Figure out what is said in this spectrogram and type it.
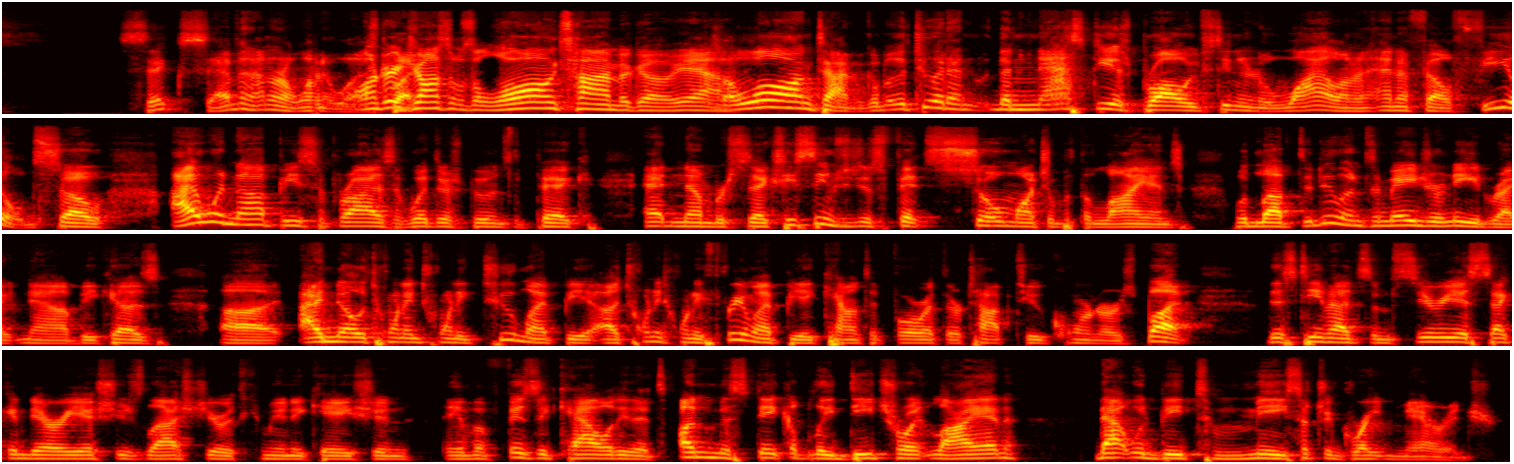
Six, seven. I don't know when it was. Andre Johnson was a long time ago. Yeah. a long time ago. But the two had the nastiest brawl we've seen in a while on an NFL field. So I would not be surprised if Witherspoon's the pick at number six. He seems to just fit so much of what the Lions would love to do. And it's a major need right now because uh, I know 2022 might be, uh, 2023 might be accounted for with their top two corners. But this team had some serious secondary issues last year with communication. They have a physicality that's unmistakably Detroit Lion. That would be, to me, such a great marriage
